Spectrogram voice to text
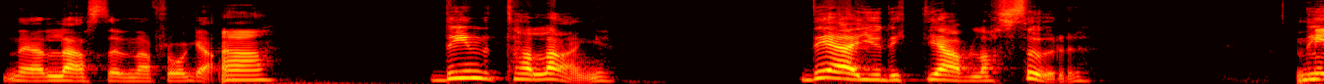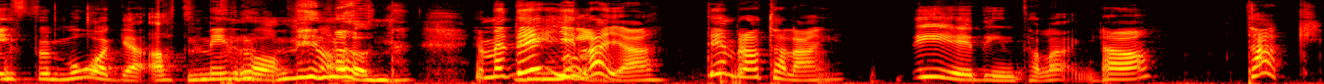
när jag läste den här frågan. Ja. Din talang, det är ju ditt jävla surr. Din Min- förmåga att Min, prata. min mun. Ja men det gillar jag. Det är en bra talang. Det är din talang. Ja. Tack.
